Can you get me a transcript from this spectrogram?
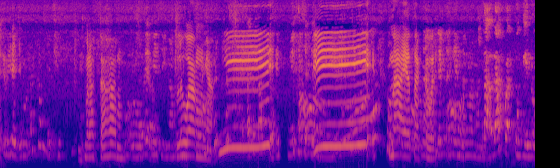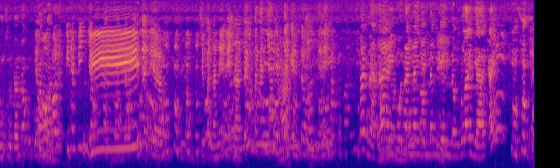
kerja berapa? Merakam. Luangnya. Ih. Nah, ya takut. Tak dapat tu gendong sudah. Dah aku pulang. Ih. Cepat nenek nanti tangannya kita gendong neneknya. Nana lah ibu Nana gendong-gendong belajar kan?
